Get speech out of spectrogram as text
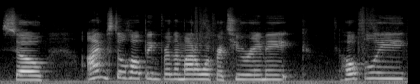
So I'm still hoping for the Modern Warfare 2 remake. Hopefully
